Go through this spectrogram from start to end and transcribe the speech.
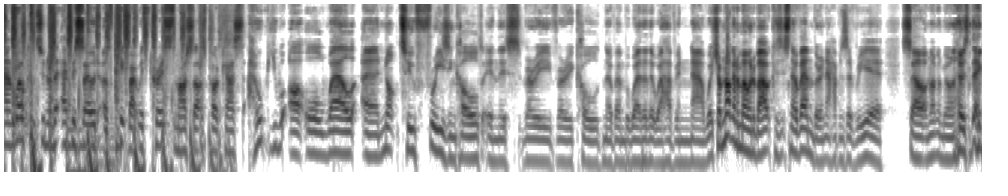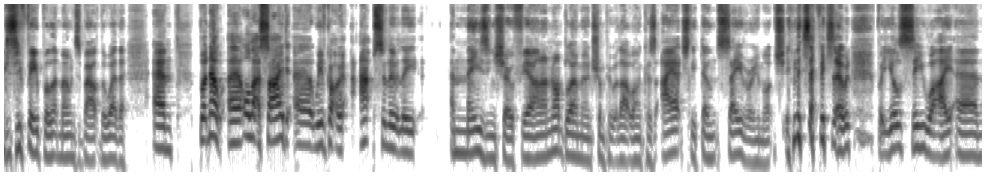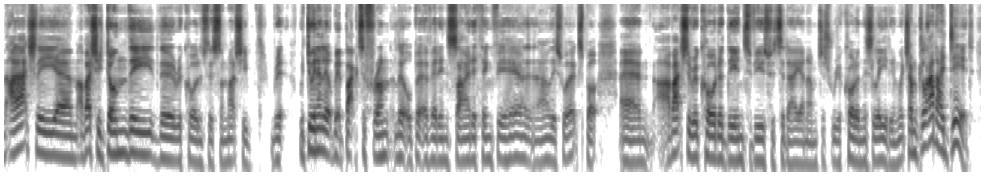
And welcome to another episode of Kickback with Chris, the martial arts podcast. I hope you are all well, uh, not too freezing cold in this very, very cold November weather that we're having now, which I'm not going to moan about because it's November and it happens every year. So I'm not going to be one of those negative people that moans about the weather. Um, but no, uh, all that aside, uh, we've got an absolutely amazing show you, and I'm not blowing my own trumpet with that one because I actually don't say very much in this episode, but you'll see why. Um, I actually, um, I've actually done the the recordings for this. I'm actually re- we're doing a little bit back to front, a little bit of an insider thing for you here and how this works. But um, I've actually recorded the interviews for today, and I'm just recording this lead in, which I'm glad I did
